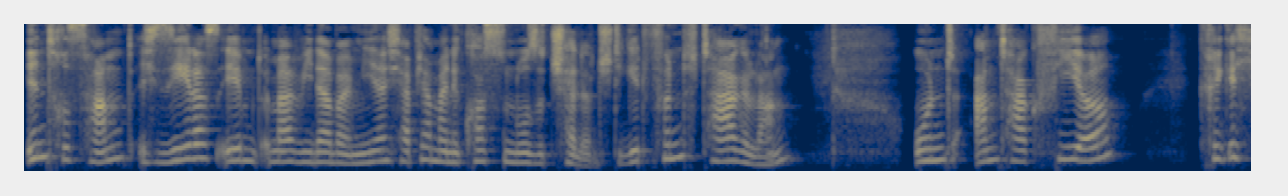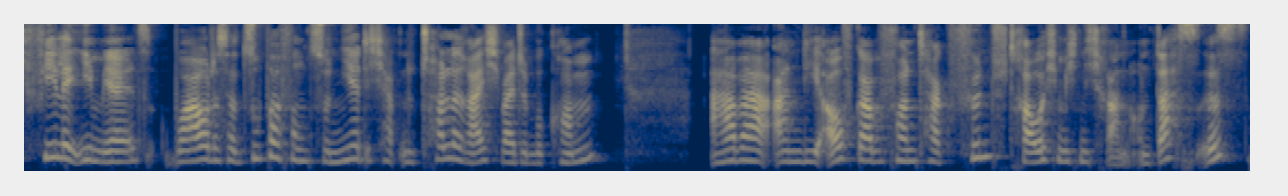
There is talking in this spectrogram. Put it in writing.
interessant, ich sehe das eben immer wieder bei mir. Ich habe ja meine kostenlose Challenge, die geht fünf Tage lang. Und an Tag vier kriege ich viele E-Mails. Wow, das hat super funktioniert. Ich habe eine tolle Reichweite bekommen. Aber an die Aufgabe von Tag 5 traue ich mich nicht ran. Und das ist,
